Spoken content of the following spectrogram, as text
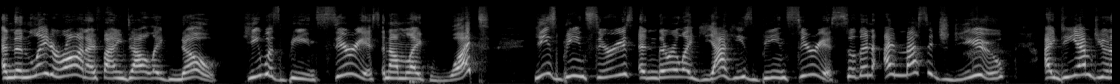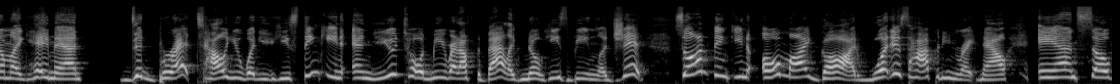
And then later on, I find out, like, no, he was being serious. And I'm like, what? He's being serious? And they were like, yeah, he's being serious. So then I messaged you, I DM'd you, and I'm like, hey, man, did Brett tell you what he's thinking? And you told me right off the bat, like, no, he's being legit. So I'm thinking, oh my God, what is happening right now? And so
